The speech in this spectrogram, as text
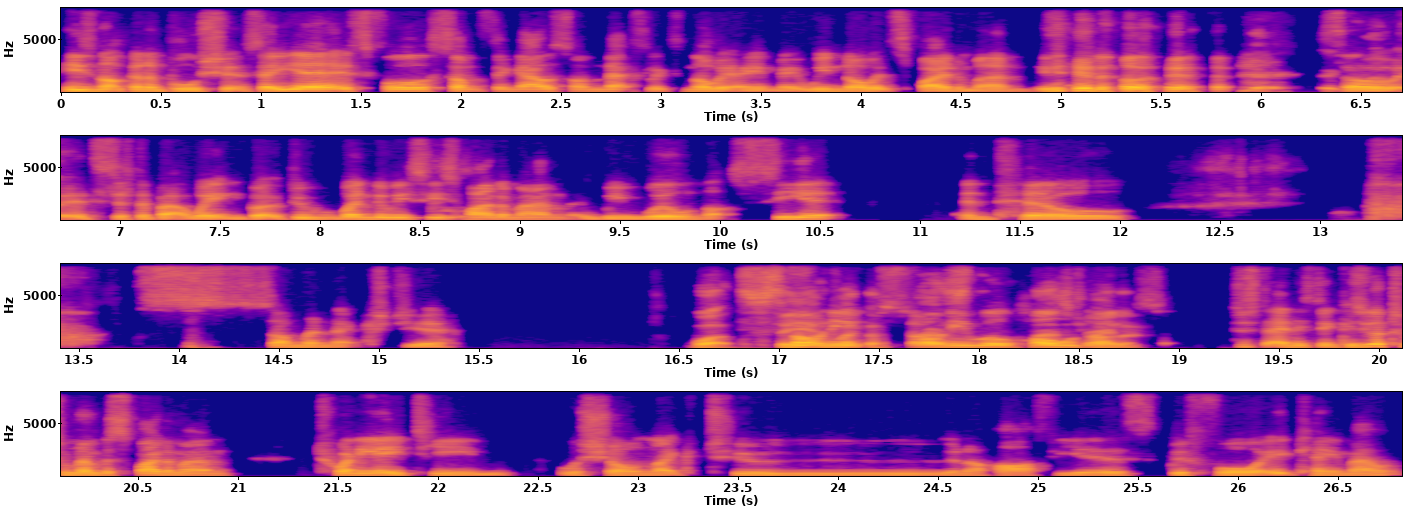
He's not going to bullshit and say, "Yeah, it's for something else on Netflix." No, it ain't, mate. We know it's Spider Man. You know, yeah, so it's just about waiting. But do when do we see Spider Man? We will not see it until summer next year. What? See Sony, like Sony will hold on just anything because you got to remember Spider Man 2018 was shown like two and a half years before it came out.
